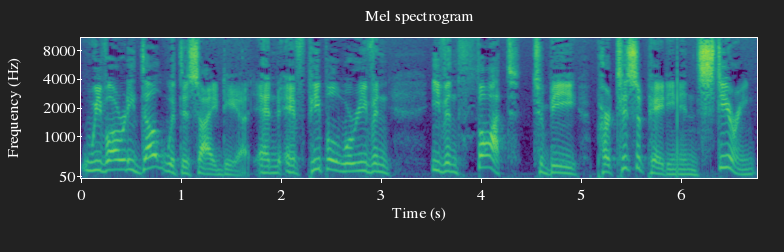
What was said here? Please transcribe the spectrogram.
We've already dealt with this idea. And if people were even, even thought to be participating in steering,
